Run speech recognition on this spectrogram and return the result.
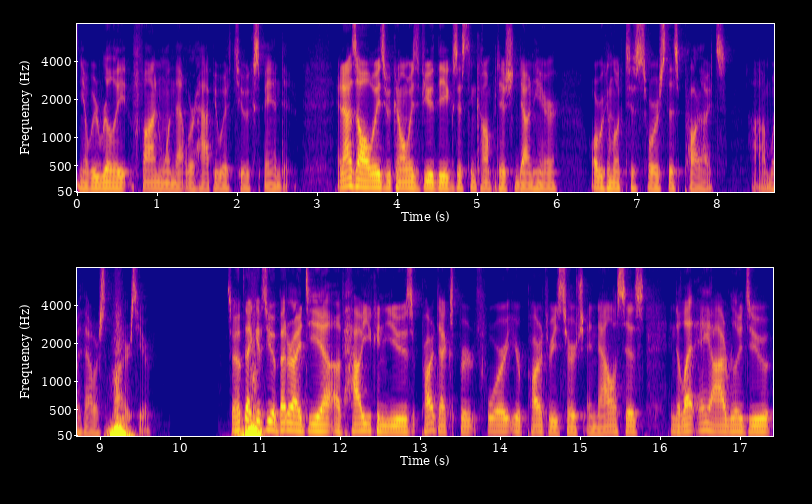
you know we really find one that we're happy with to expand in. And as always, we can always view the existing competition down here, or we can look to source this product um, with our suppliers here. So I hope that gives you a better idea of how you can use productXpert for your product research analysis and to let AI really do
